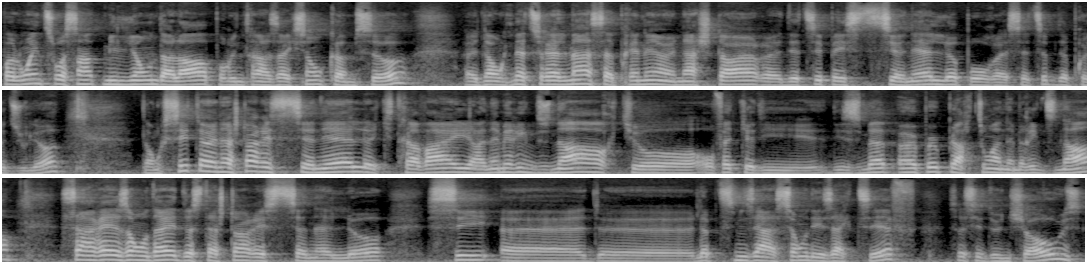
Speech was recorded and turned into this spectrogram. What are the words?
pas loin de 60 millions de dollars pour une transaction comme ça. donc, naturellement, ça prenait un acheteur de type institutionnel là, pour ce type de produit-là. Donc, c'est un acheteur institutionnel qui travaille en Amérique du Nord, qui a, au fait qu'il y a des, immeubles un peu partout en Amérique du Nord. Sa raison d'être de cet acheteur institutionnel-là, c'est euh, de l'optimisation des actifs. Ça, c'est une chose.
